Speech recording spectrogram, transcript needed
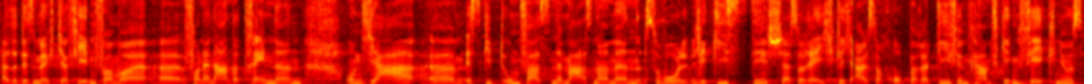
Also das möchte ich auf jeden Fall mal äh, voneinander trennen. Und ja, äh, es gibt umfassende Maßnahmen, sowohl legistisch, also rechtlich, als auch operativ im Kampf gegen Fake News.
